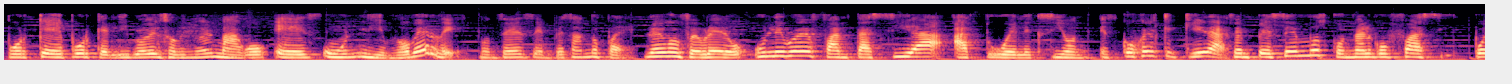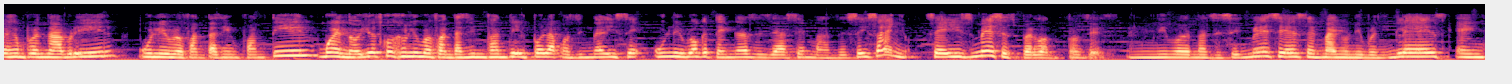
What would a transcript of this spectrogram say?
¿Por qué? Porque el libro del sobrino del mago es un libro verde. Entonces, empezando por ahí. Luego en febrero, un libro de fantasía a tu elección. Escoge el que quieras. Empecemos con algo fácil. Por ejemplo, en abril, un libro de fantasía infantil. Bueno, yo escogí un libro de fantasía infantil, pues la consigna dice un libro que tengas desde hace más de seis años. Seis meses, perdón. Entonces, un libro de más de seis meses. En mayo, un libro en inglés. En,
